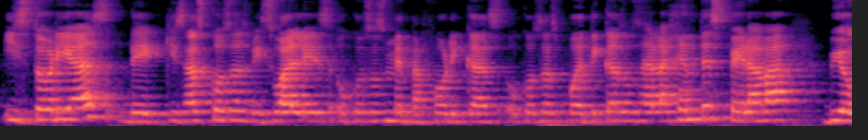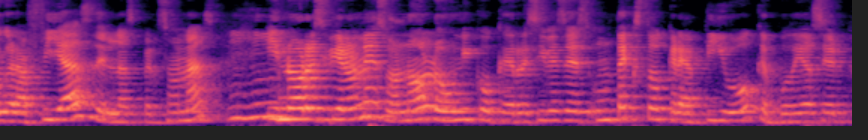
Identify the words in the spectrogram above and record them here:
historias de quizás cosas visuales o cosas metafóricas o cosas poéticas. O sea, la gente esperaba biografías de las personas uh -huh. y no recibieron eso, ¿no? Lo único que recibes es un texto creativo que podía ser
